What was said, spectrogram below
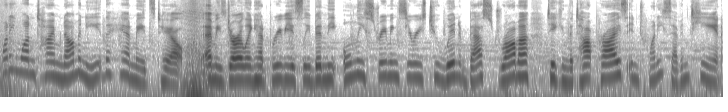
21 time nominee The Handmaid's Tale. The Emmys' darling had previously been the only streaming series to win Best Drama, taking the top prize in 2017.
